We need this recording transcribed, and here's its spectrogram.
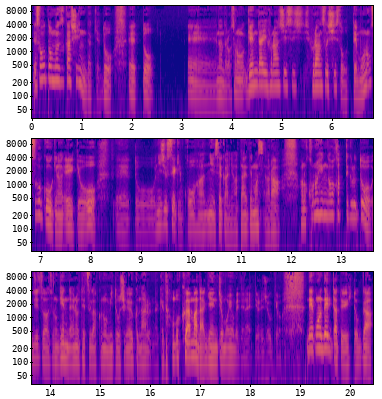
で、相当難しいんだけど、えっと、えー、なんだろう、その現代フランシス、フランス思想ってものすごく大きな影響を、えっ、ー、と、20世紀の後半に世界に与えてますから、あの、この辺が分かってくると、実はその現代の哲学の見通しが良くなるんだけど、僕はまだ現状も読めてないっていうような状況。で、このデリタという人が、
